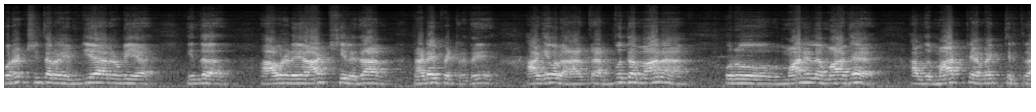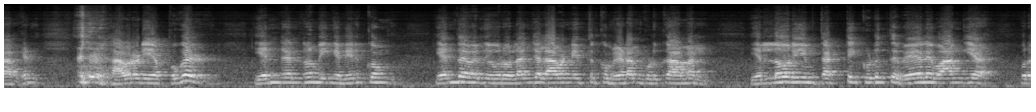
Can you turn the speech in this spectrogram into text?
புரட்சி தலைவர் எம்ஜிஆருடைய இந்த அவருடைய ஆட்சியில் தான் நடைபெற்றது. ஆகிய ஒரு அற்புதமான ஒரு மாநிலமாக அது மாற்றி அமைத்திருக்கிறார்கள். அவருடைய புகழ் என்றென்றும் இங்கே நிற்கும். எந்த வித ஒரு லஞ்ச லாவண்யத்துக்கும் இடம் கொடுக்காமல் எல்லோரையும் தட்டி கொடுத்து வேலை வாங்கிய ஒரு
